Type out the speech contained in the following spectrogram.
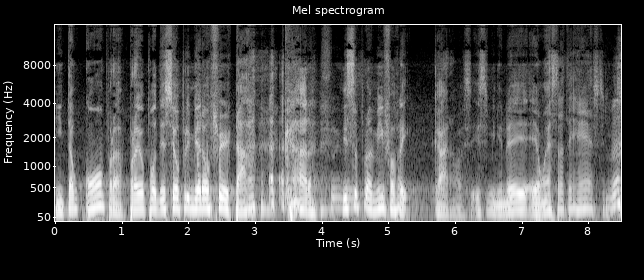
então compra para eu poder ser o primeiro a ofertar. cara, isso para mim, falei, Cara, esse menino é, é um extraterrestre. né?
